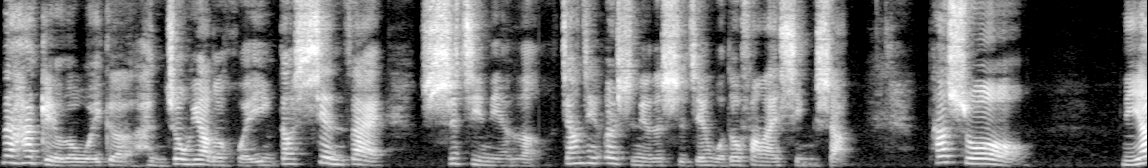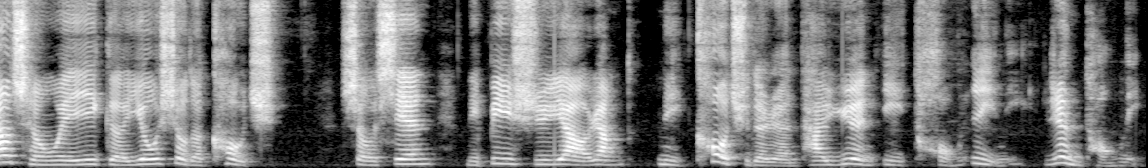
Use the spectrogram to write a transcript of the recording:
那他给了我一个很重要的回应，到现在十几年了，将近二十年的时间，我都放在心上。他说哦：“你要成为一个优秀的 coach，首先你必须要让你 coach 的人他愿意同意你、认同你，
